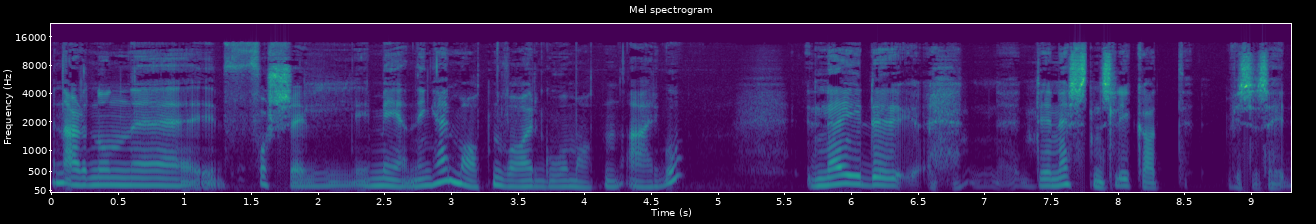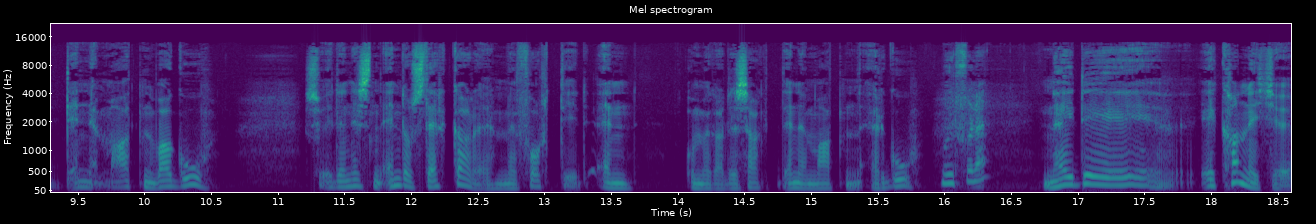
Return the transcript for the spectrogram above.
Men er det noen eh, forskjell i mening her? Maten var god, og maten er god? Nei, det, det er nesten slik at hvis jeg sier 'denne maten var god', så er det nesten enda sterkere med fortid enn om jeg hadde sagt 'denne maten er god'. Hvorfor det? Nei, det Jeg kan ikke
